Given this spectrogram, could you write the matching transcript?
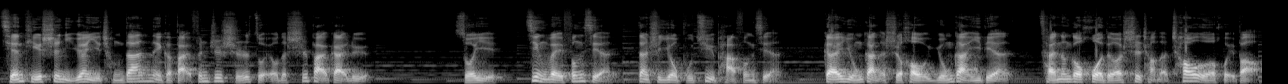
前提是你愿意承担那个 百分之十左右的失败概率。所以敬畏风险，但是又不惧怕风险。该勇敢的时候勇敢一点，才能够获得市场的超额回报。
